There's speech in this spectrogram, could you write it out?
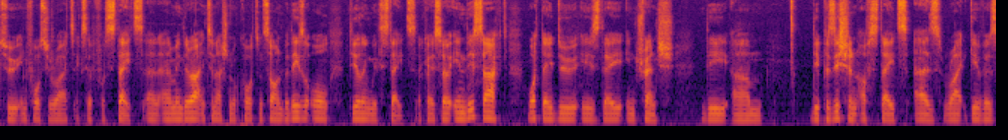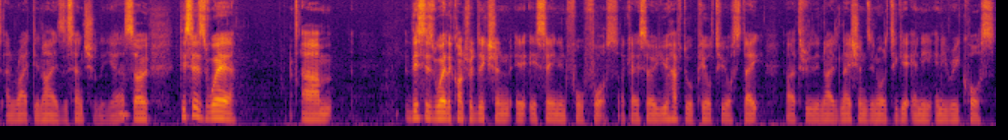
to enforce your rights except for states. And, and I mean, there are international courts and so on, but these are all dealing with states. Okay, so in this act, what they do is they entrench the um, the position of states as right givers and right deniers, essentially. Yeah. Mm. So this is where um, this is where the contradiction i- is seen in full force. Okay, so you have to appeal to your state uh, through the United Nations in order to get any any recourse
